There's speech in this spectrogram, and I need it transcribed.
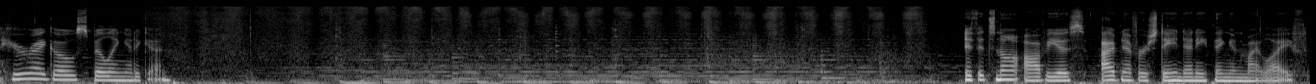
Here I go spilling it again. If it's not obvious, I've never stained anything in my life.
